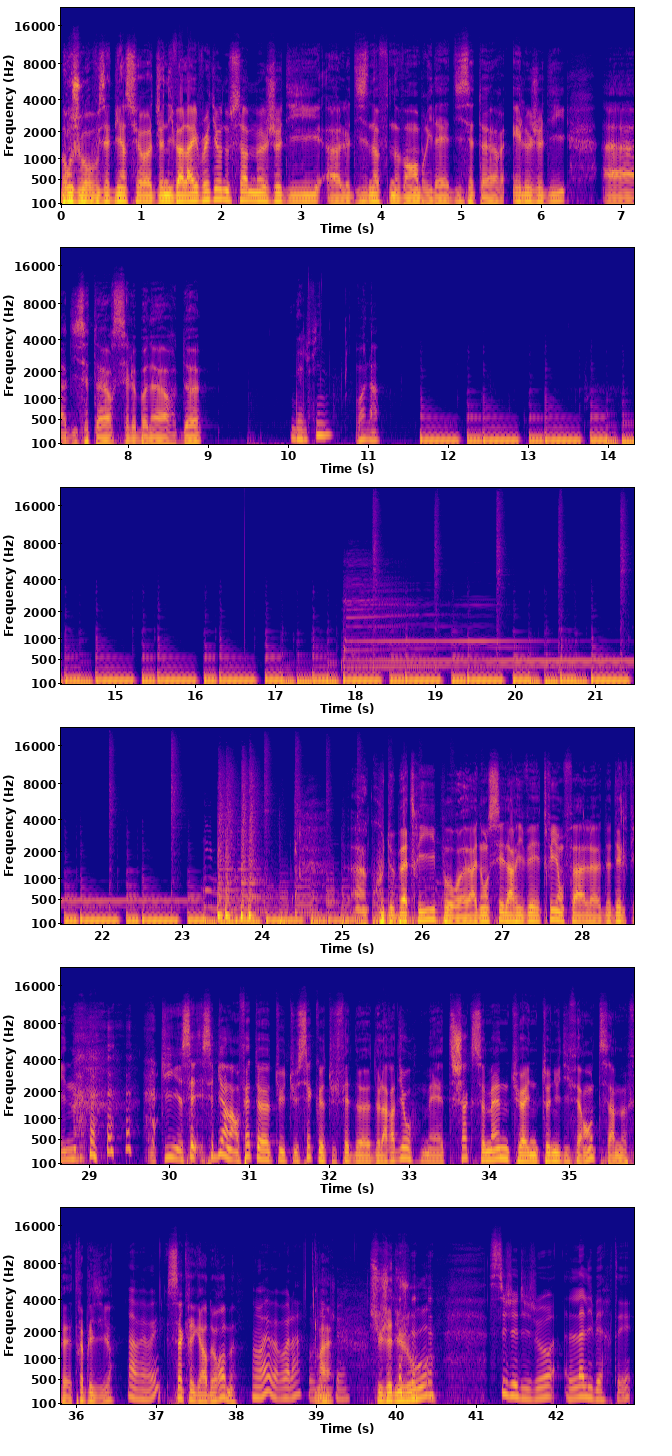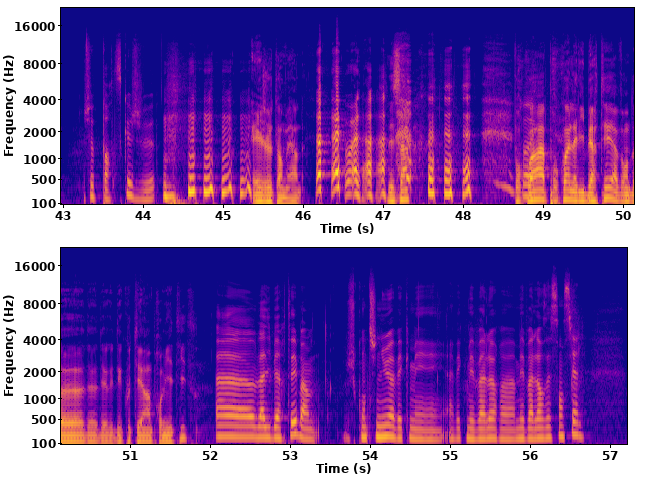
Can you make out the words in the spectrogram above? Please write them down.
Bonjour, vous êtes bien sur Geneva Live Radio. Nous sommes jeudi euh, le 19 novembre, il est 17h. Et le jeudi, euh, 17h, c'est le bonheur de... Delphine. Voilà. Un coup de batterie pour euh, annoncer l'arrivée triomphale de Delphine. qui c'est bien, en fait, euh, tu, tu sais que tu fais de, de la radio, mais chaque semaine, tu as une tenue différente. Ça me fait très plaisir. Ah bah oui. Sacré garde-robe. Ouais, bah voilà. Ouais. que- Sujet du jour. Sujet du jour, la liberté. Je porte ce que je veux. et je t'emmerde. voilà. C'est ça? Pourquoi, pourquoi la liberté avant de- de- de- d'écouter un premier titre? Euh, la liberté, ben, je continue avec mes, avec mes, valeurs, euh, mes valeurs essentielles.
